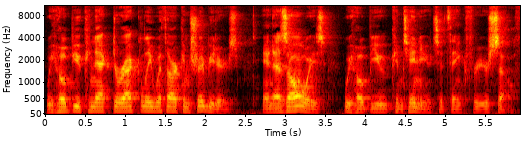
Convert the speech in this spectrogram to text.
We hope you connect directly with our contributors. And as always, we hope you continue to think for yourself.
